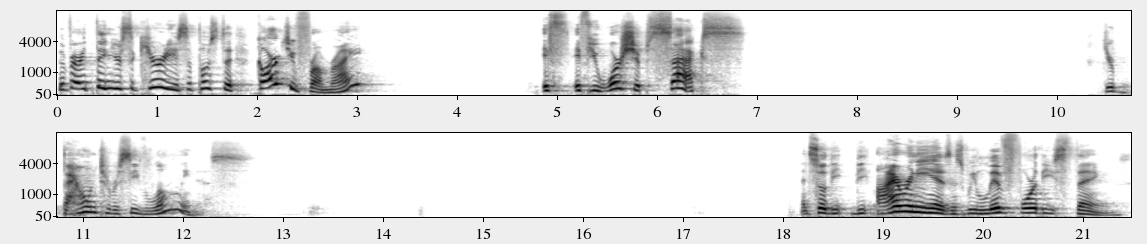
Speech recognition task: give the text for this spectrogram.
The very thing your security is supposed to guard you from, right? If, if you worship sex, you're bound to receive loneliness. And so the, the irony is, as we live for these things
